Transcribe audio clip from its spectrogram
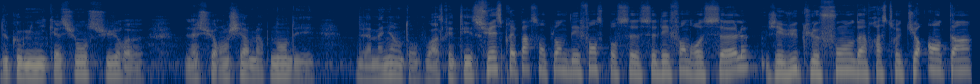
de communication sur la surenchère maintenant des, de la manière dont on pourra traiter. Suez prépare son plan de défense pour se, défendre seul. J'ai vu que le fonds d'infrastructure Antin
